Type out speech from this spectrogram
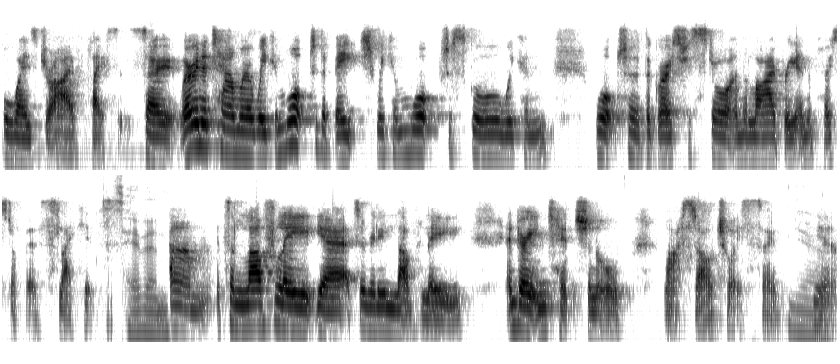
always drive places. So we're in a town where we can walk to the beach, we can walk to school, we can walk to the grocery store and the library and the post office. Like it's, it's heaven. Um, it's a lovely, yeah, it's a really lovely and very intentional lifestyle choice. So yeah, yeah.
